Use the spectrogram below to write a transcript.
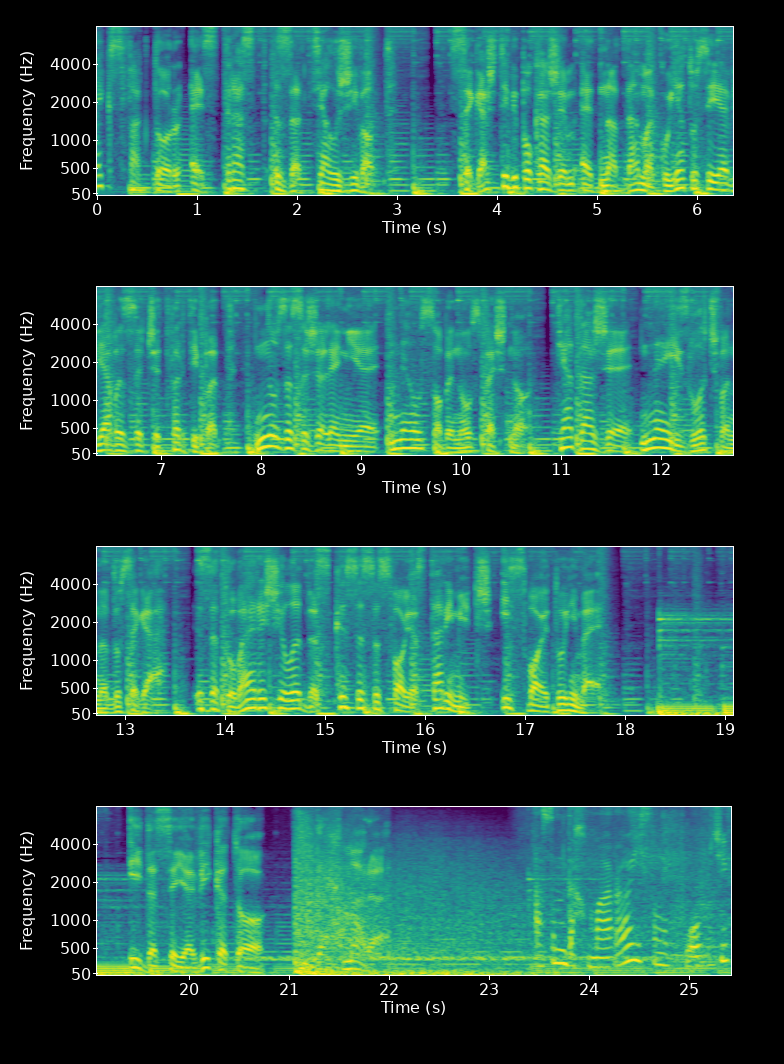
X-Factor е страст за цял живот. Сега ще ви покажем една дама, която се явява за четвърти път, но за съжаление не особено успешно. Тя даже не е излъчвана до сега. Затова е решила да скъса със своя стар имидж и своето име. И да се яви като Дахмара. Аз съм Дахмара и съм от Пловдив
